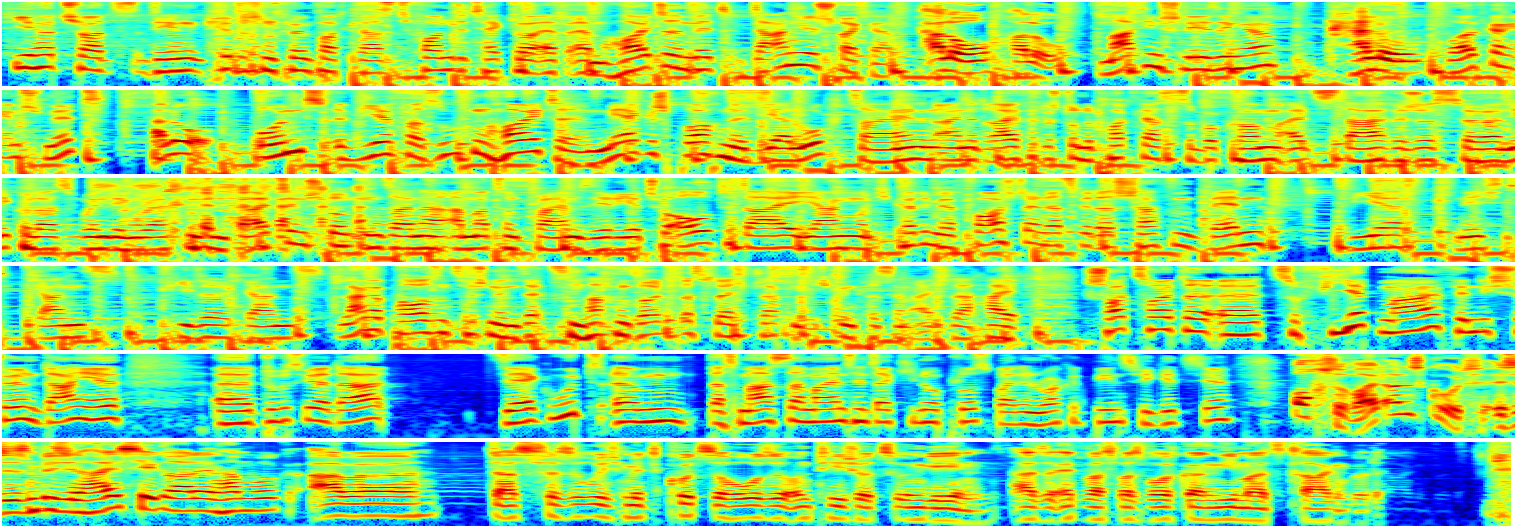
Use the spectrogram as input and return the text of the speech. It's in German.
Ihr hört Shots, den kritischen Filmpodcast von Detektor FM. Heute mit Daniel Schröcker. Hallo, hallo. Martin Schlesinger. Hallo. Wolfgang M. Schmidt. Hallo. Und wir versuchen heute mehr gesprochene Dialogzeilen in eine Dreiviertelstunde Podcast zu bekommen, als Star-Regisseur Nicholas Winding Refn in 13 Stunden seiner Amazon Prime-Serie Too Old to Die Young. Und ich könnte mir vorstellen, dass wir das schaffen, wenn wir nicht ganz viele ganz lange Pausen zwischen den Sätzen machen. Sollte das vielleicht klappen? Ich bin Christian Eichler. Hi. Shots heute äh, zu viert Mal, finde ich schön. Daniel, äh, du bist wieder da. Sehr gut. Ähm, das Mastermind hinter Kino Plus bei den Rocket Beans, wie geht's dir? Och, soweit alles gut. Es ist ein bisschen heiß hier gerade in Hamburg, aber das versuche ich mit kurzer Hose und T-Shirt zu umgehen. Also etwas, was Wolfgang niemals tragen würde.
